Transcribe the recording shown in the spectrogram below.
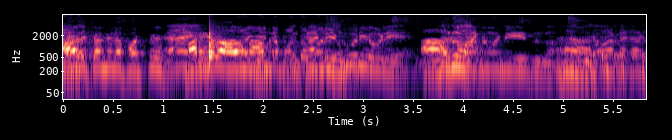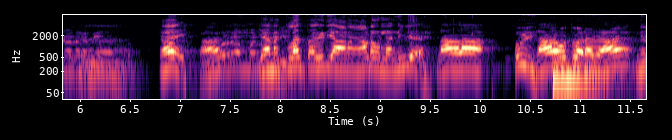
ஆளு கண்ணுல பட்டு சூரிய ஒளி. ஆ. பாட்டு ஒண்ணு இருக்குது ஏய், எனக்கெல்லாம் தகுதியான ஆடவர்ல நீங்க. நாங்களா நாங்களா ஒத்து வராதா? நீ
